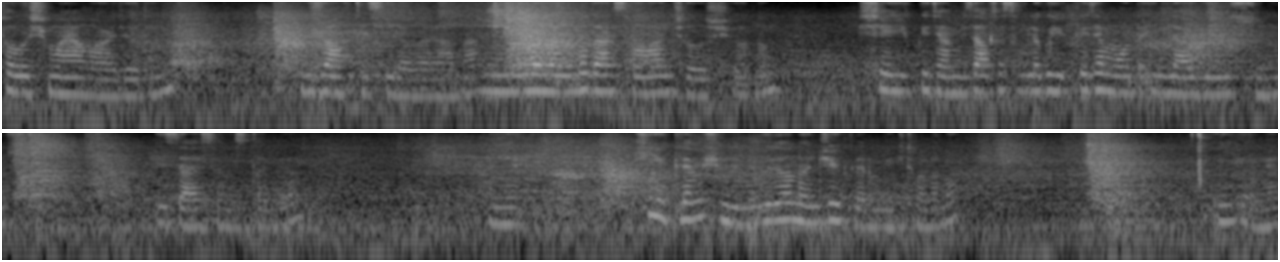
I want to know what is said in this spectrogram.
çalışmaya harcadım. Vize haftasıyla beraber. Numaralarında ders falan çalışıyordum. Şey yükleyeceğim, vize haftası vlogu yükleyeceğim. Orada illa görürsünüz. İzlerseniz tabii. Hani ki yüklemişimdir. Bu videodan önce yüklerim büyük ihtimalle. İyi görünüyor.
